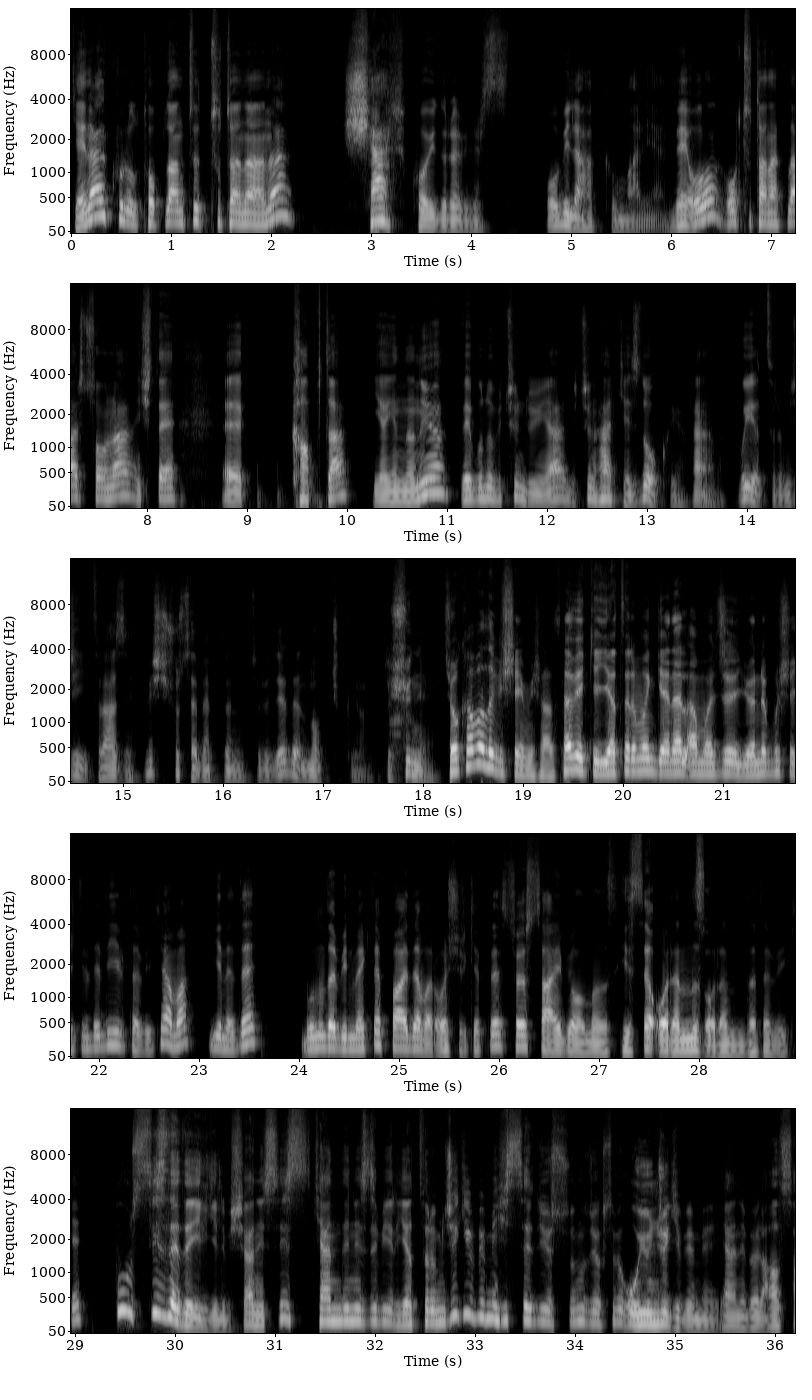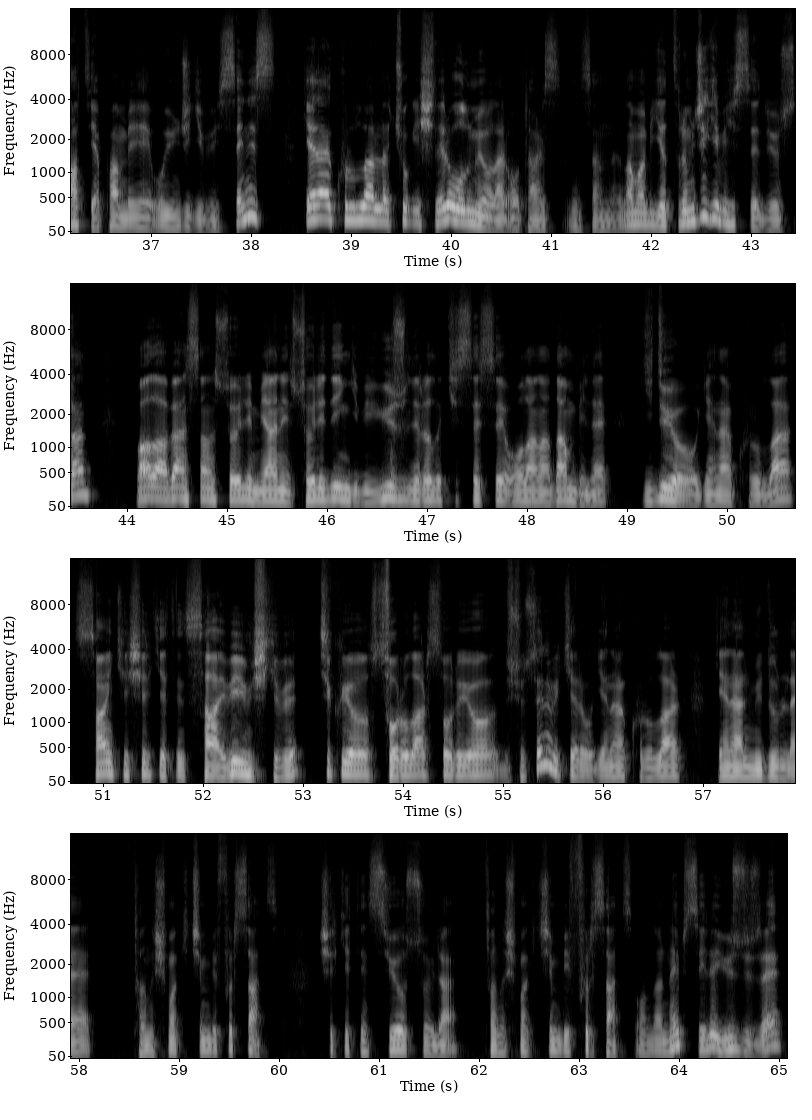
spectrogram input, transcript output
genel kurul toplantı tutanağına şerh koydurabilirsin. O bile hakkın var yani. Ve o o tutanaklar sonra işte e, kapta yayınlanıyor ve bunu bütün dünya, bütün herkes de okuyor. Ha, bu yatırımcı itiraz etmiş şu sebepten ötürü diye de not çıkıyor. Düşün ya. Çok havalı bir şeymiş aslında. Tabii ki yatırımın genel amacı yönü bu şekilde değil tabii ki ama yine de bunu da bilmekte fayda var. O şirkette söz sahibi olmanız, hisse oranınız oranında tabii ki. Bu sizle de ilgili bir şey. Hani siz kendinizi bir yatırımcı gibi mi hissediyorsunuz yoksa bir oyuncu gibi mi? Yani böyle al sat yapan bir oyuncu gibiyseniz genel kurullarla çok işleri olmuyorlar o tarz insanların. Ama bir yatırımcı gibi hissediyorsan valla ben sana söyleyeyim yani söylediğin gibi 100 liralık hissesi olan adam bile gidiyor o genel kurula sanki şirketin sahibiymiş gibi çıkıyor sorular soruyor. Düşünsene bir kere o genel kurullar genel müdürle tanışmak için bir fırsat. Şirketin CEO'suyla tanışmak için bir fırsat. Onların hepsiyle yüz yüze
